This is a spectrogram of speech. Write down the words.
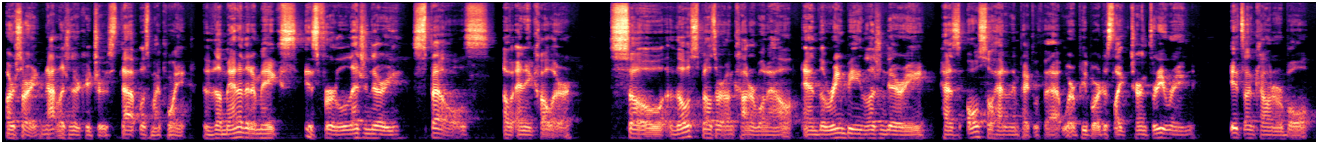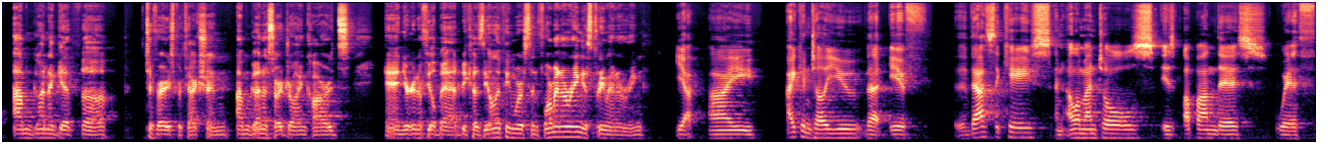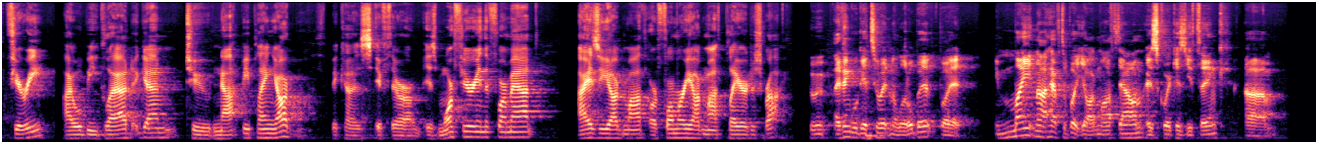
or sorry, not legendary creatures, that was my point. The mana that it makes is for legendary spells of any color. So those spells are uncounterable now, and the ring being legendary has also had an impact with that, where people are just like turn three ring, it's uncounterable. I'm gonna get the Teferi's protection. I'm gonna start drawing cards, and you're gonna feel bad because the only thing worse than four mana ring is three mana ring. Yeah, I I can tell you that if that's the case and Elementals is up on this with Fury, I will be glad again to not be playing Yawgmoth because if there are, is more Fury in the format, I, as a Yawgmoth or former Yawgmoth player, describe. I think we'll get to it in a little bit, but you might not have to put Yawgmoth down as quick as you think. Um,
